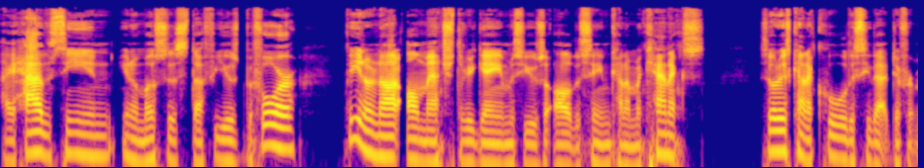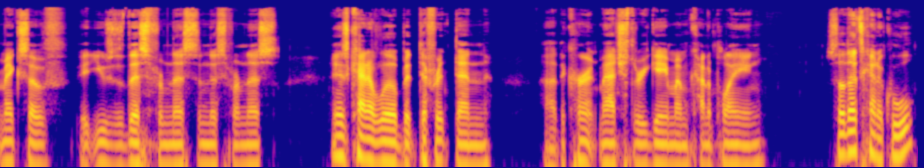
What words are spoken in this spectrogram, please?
I have seen, you know, most of this stuff used before, but you know, not all match three games use all the same kind of mechanics. So it is kind of cool to see that different mix of it uses this from this and this from this. It is kind of a little bit different than uh, the current match three game I'm kind of playing. So that's kind of cool.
